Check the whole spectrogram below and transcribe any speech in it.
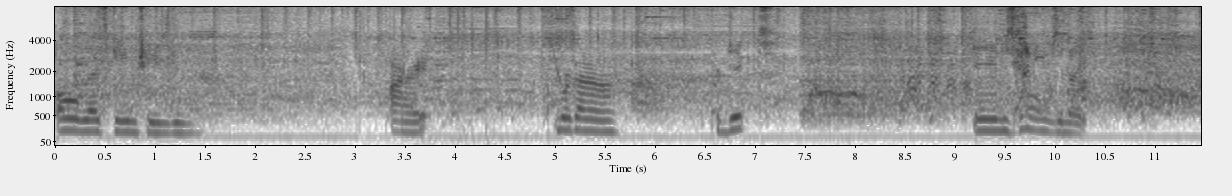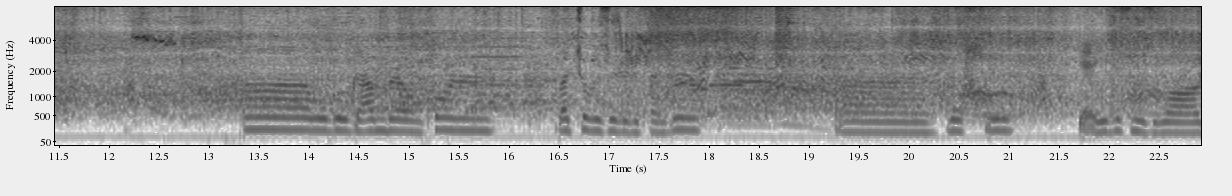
Oh, that's game changing. Alright we're gonna predict, and he's gonna use a knight. Uh, we'll go Barrel in corner, Electro Wizard to defend this. Uh, this yeah, he just used log.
